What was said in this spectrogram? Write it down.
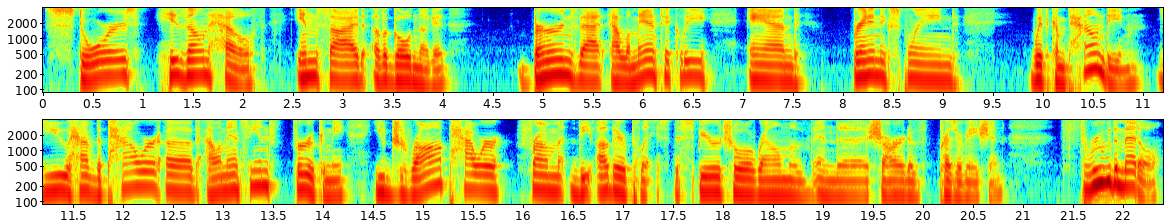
stores his own health inside of a gold nugget, burns that allomantically, and Brandon explained with compounding, you have the power of Allomancy and Feruchemy. You draw power from the other place, the spiritual realm of and the shard of preservation through the metal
